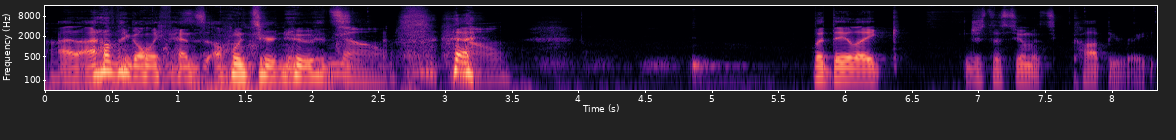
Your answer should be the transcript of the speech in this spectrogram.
Uh, I, I don't think OnlyFans owns your nudes. No. No. but they like just assume it's copyright.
